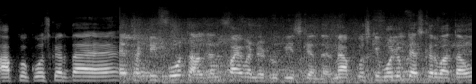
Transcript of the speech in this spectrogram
आपको कोस्ट करता है। Thirty four thousand five hundred rupees के अंदर। मैं आपको उसकी वॉल्यूम टेस्ट करवाता हूँ।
